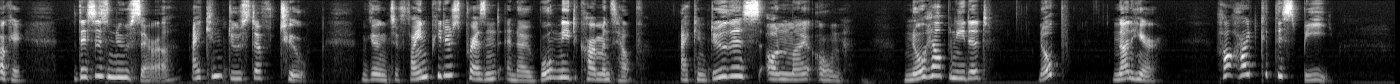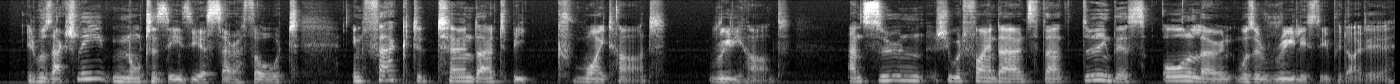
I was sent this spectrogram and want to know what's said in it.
okay. This is new, Sarah. I can do stuff too. I'm going to find Peter's present and I won't need Carmen's help. I can do this on my own. No help needed. Nope, none here. How hard could this be? It was actually not as easy as Sarah thought. In fact, it turned out to be quite hard. Really hard. And soon she would find out that doing this all alone was a really stupid idea.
